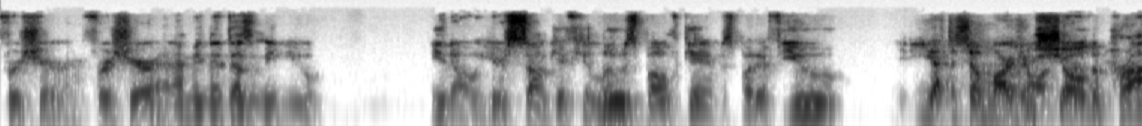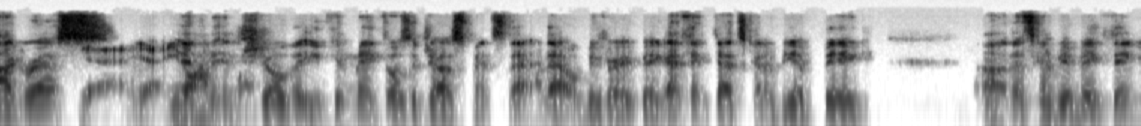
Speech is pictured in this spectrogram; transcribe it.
For sure, for sure. And I mean, that doesn't mean you, you know, you're sunk if you lose both games. But if you you have to show marginal. And show the progress. Yeah, yeah. You don't and, have and show that you can make those adjustments. That that will be very big. I think that's going to be a big. Uh, that's going to be a big thing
